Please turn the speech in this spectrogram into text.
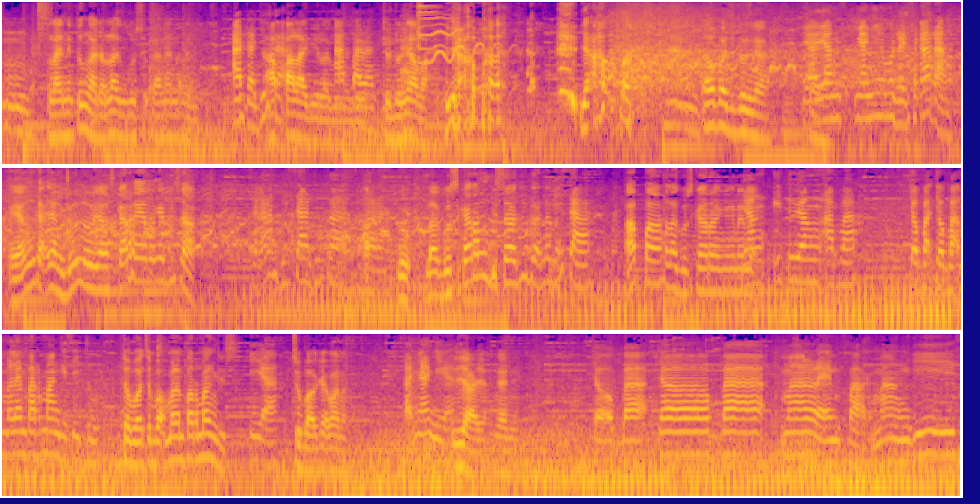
mm, Selain itu nggak ada lagu kesukaan nenek lagi. ada juga. Apa lagi lagu? Apa lagi? Judulnya apa? ya apa? ya apa? apa judulnya? Ya yang nyanyi model sekarang. Ya enggak yang dulu, yang sekarang emangnya bisa. Sekarang bisa juga sekarang. Loh, lagu sekarang bisa juga nenek. Bisa. Apa lagu sekarang yang Yang nenek? itu yang apa? Coba-coba melempar manggis itu. Coba-coba melempar manggis. Iya, Coba kayak mana? tak nyanyi ya. Iya ya nyanyi. Coba coba melempar manggis.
